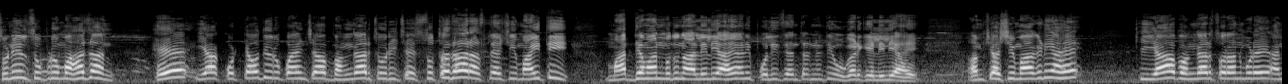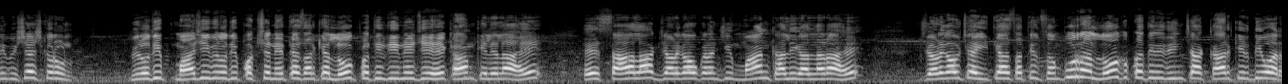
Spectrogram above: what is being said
सुनील सुपडू महाजन हे या कोट्यावधी रुपयांच्या भंगार चोरीचे सूत्रधार असल्याची माहिती माध्यमांमधून आलेली आहे आणि पोलीस यंत्रणेने ती उघड केलेली आहे. आमची अशी मागणी आहे की या भंगार चोरांमुळे आणि विशेष करून विरोधी माजी विरोधी पक्ष नेत्यासारख्या लोकप्रतिनिधीने जे हे काम केलेलं आहे हे सहा लाख जळगावकरांची मान खाली घालणारं आहे. जळगावच्या इतिहासातील संपूर्ण लोकप्रतिनिधींच्या कारकिर्दीवर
